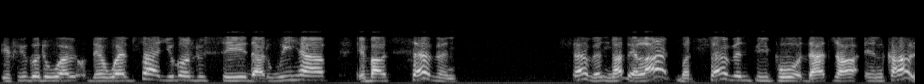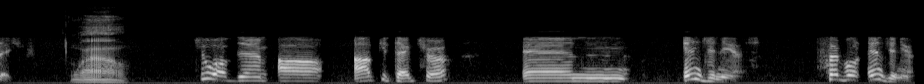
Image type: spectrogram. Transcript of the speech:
if you go to the website, you're going to see that we have about seven, seven, not a lot, but seven people that are in college. wow. Two of them are architecture and engineers, several engineers.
